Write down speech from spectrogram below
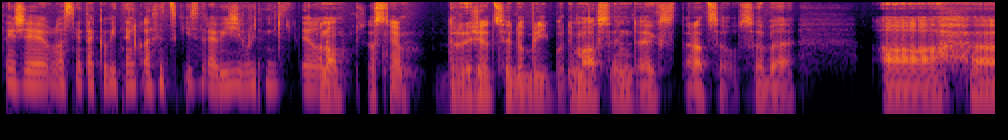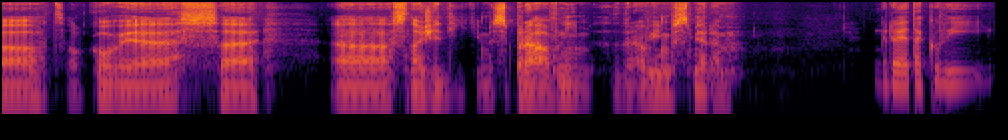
Takže vlastně takový ten klasický zdravý životní styl. Ano, přesně. Držet si dobrý body mass index, starat se o sebe a uh, celkově se snažit jít tím správným zdravým směrem. Kdo je takový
